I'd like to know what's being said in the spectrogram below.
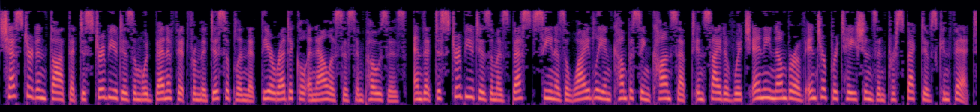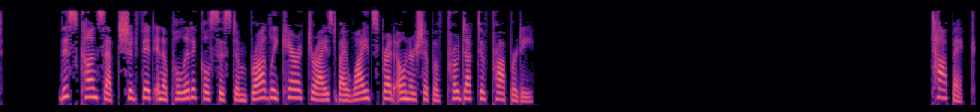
Chesterton thought that distributism would benefit from the discipline that theoretical analysis imposes, and that distributism is best seen as a widely encompassing concept inside of which any number of interpretations and perspectives can fit. This concept should fit in a political system broadly characterized by widespread ownership of productive property. Topic.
